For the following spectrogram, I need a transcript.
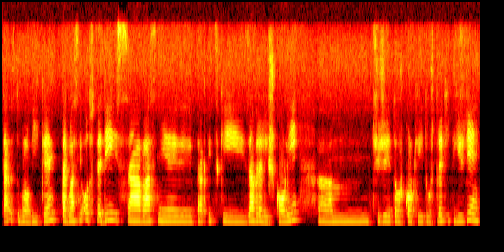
to bolo víkend, tak vlastne odvtedy sa vlastne prakticky zavreli školy, um, čiže je to už koľký, je to už tretí týždeň.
